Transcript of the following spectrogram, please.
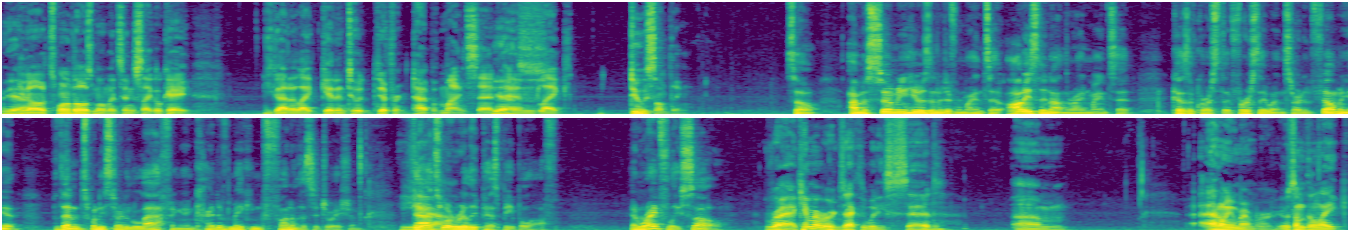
Yeah. You know, it's one of those moments, and it's like, okay, you got to like get into a different type of mindset Yes. and like do something. So I'm assuming he was in a different mindset. Obviously not in the right mindset, because of course at first they went and started filming it, but then it's when he started laughing and kind of making fun of the situation. That's Yeah. what really pissed people off, and rightfully so. Right. I can't remember exactly what he said. Um, I don't even remember. It was something like,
